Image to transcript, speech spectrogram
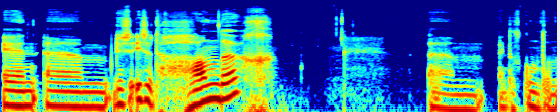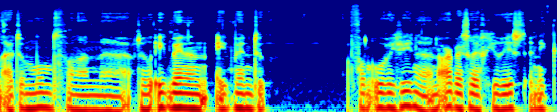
En um, dus is het handig Um, en dat komt dan uit de mond van een. Uh, ik, ben een ik ben natuurlijk van origine een arbeidsrechtjurist. En ik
